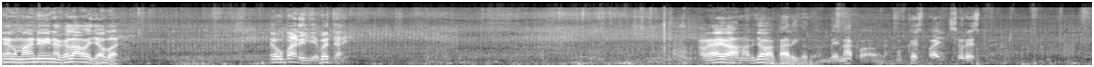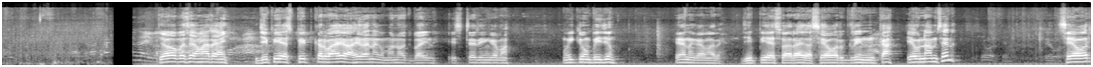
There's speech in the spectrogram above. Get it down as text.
એક માંડવીના ગલા હોય જબર. એ ઉપાડી લઈએ બધા હવે આવ્યા અમારે જો આ કારીગરો બે નાખવા વાળા મુકેશભાઈ સુરેશભાઈ. જો પછી અમારે અહીં જીપીએસ ફિટ કરવા આવ્યા આવ્યા ને કે મનોજભાઈ સ્ટેરિંગ એમાં મૂક્યું બીજું. એને કે અમારે જીપીએસ વાળા આવ્યા સેવર ગ્રીન કા એવું નામ છે ને? સેવર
